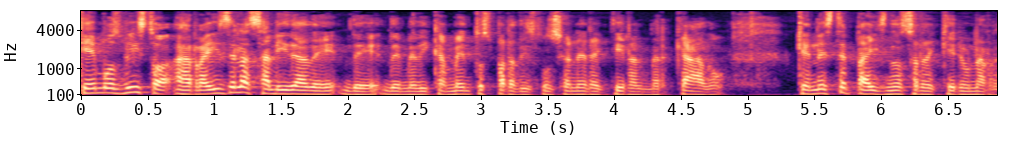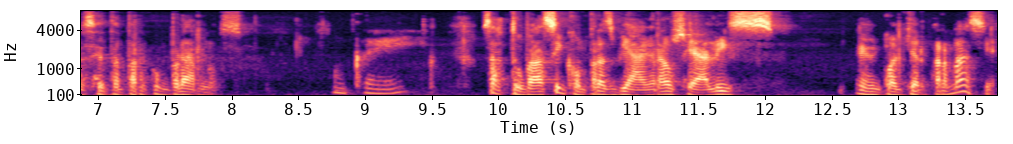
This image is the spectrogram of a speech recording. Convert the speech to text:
que hemos visto a raíz de la salida de, de- de medicamentos para disfunción eréctil al mercado, que en este país no se requiere una receta para comprarlos. Ok. O sea, tú vas y compras Viagra o Cialis en cualquier farmacia.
